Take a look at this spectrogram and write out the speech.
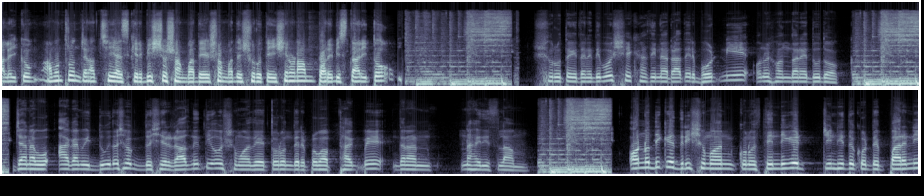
আলাইকুম। আমন্ত্রণ জানাচ্ছি আজকের বিশ্ব সংবাদে। সংবাদের শুরুতেই শিরোনাম, পরে বিস্তারিত। শুরুতেই জানিয়ে দেব শেখ হাসিনার রাতের ভোট নিয়ে অনুসন্ধানে দুদক। জানাব আগামী দুই দশক দেশের রাজনীতি ও সমাজে তরুণদের প্রভাব থাকবে, জানান নাহিদ ইসলাম। অন্যদিকে দৃশ্যমান কোনো সিন্ডিকেট চিহ্নিত করতে পারেনি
